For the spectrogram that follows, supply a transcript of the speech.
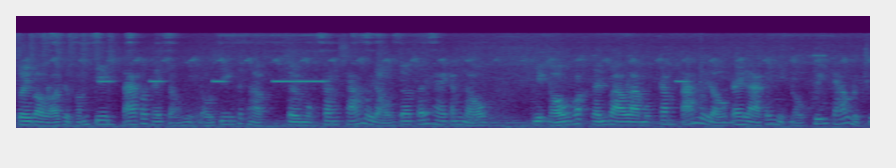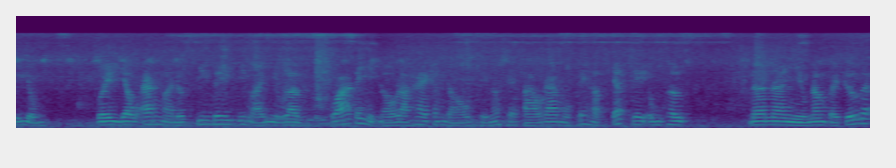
Tùy vào loại thực phẩm chiên, ta có thể chọn nhiệt độ chiên thích hợp từ 160 độ cho tới 200 độ nhiệt độ góc định vào là 180 độ. Đây là cái nhiệt độ khuyến cáo được sử dụng. Vì dầu ăn mà được chiên đi chiên lại nhiều lần quá cái nhiệt độ là 200 độ thì nó sẽ tạo ra một cái hợp chất gây ung thư. Nên à, nhiều năm về trước á,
